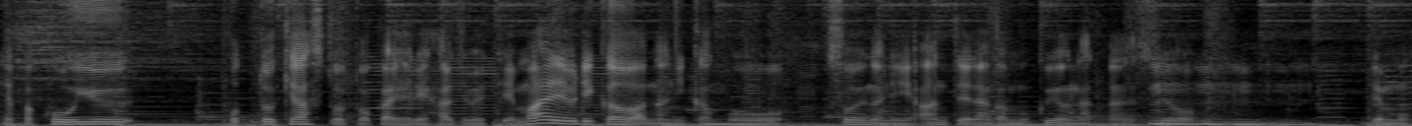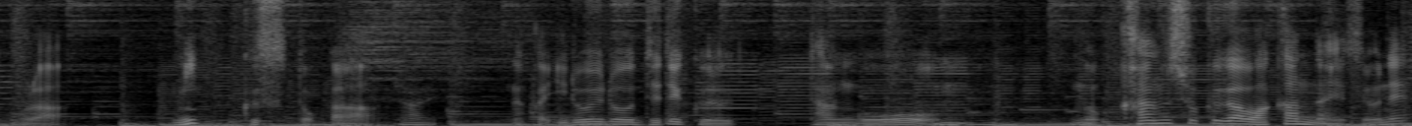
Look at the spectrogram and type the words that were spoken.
やっぱこういうポッドキャストとかやり始めて前よりかは何かこう、そういうのにアンテナが向くようになったんですよ、でもほらミックスとか、はい、なんかいろいろ出てくる単語を、の感触が分かんないですよね、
